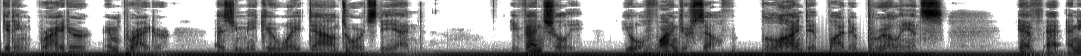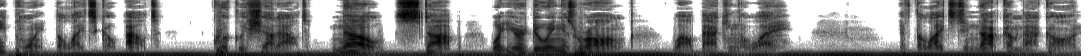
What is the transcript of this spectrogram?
getting brighter and brighter as you make your way down towards the end. Eventually, you will find yourself blinded by their brilliance. If at any point the lights go out, quickly shout out, No, stop, what you're doing is wrong, while backing away. If the lights do not come back on,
